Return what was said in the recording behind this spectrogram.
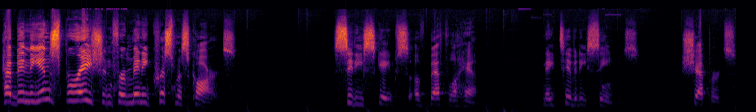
have been the inspiration for many Christmas cards. Cityscapes of Bethlehem, nativity scenes, shepherds,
